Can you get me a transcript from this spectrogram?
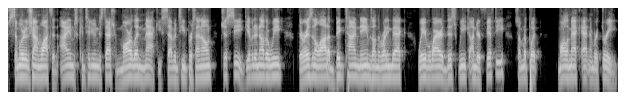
similar to Deshaun Watson, I am continuing to stash Marlon Mack. He's 17% owned. Just see, give it another week. There isn't a lot of big time names on the running back waiver wire this week under 50. So I'm going to put Marlon Mack at number three.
